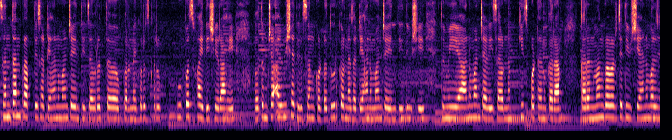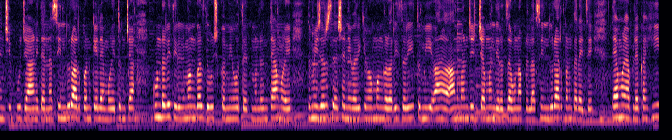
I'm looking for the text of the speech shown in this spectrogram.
संतान प्राप्तीसाठी हनुमान जयंतीचा व्रत करणे खरंच खरं खूपच फायदेशीर आहे. तुमच्या आयुष्यातील संकट दूर करण्यासाठी हनुमान जयंती दिवशी तुम्ही हनुमान चालिसा नक्कीच पठण करा. कारण मंगळवारच्या दिवशी हनुमानजींची पूजा आणि त्यांना सिंदूर अर्पण केल्यामुळे तुमच्या कुंडलीतील मंगल दोष कमी होत आहेत. म्हणून त्यामुळे तुम्ही जर शनिवारी किंवा मंगळवारी जरी तुम्ही हनुमानजींच्या मंदिरात जाऊन आपल्याला सिंदूर अर्पण करायचे त्यामुळे आपल्या काही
